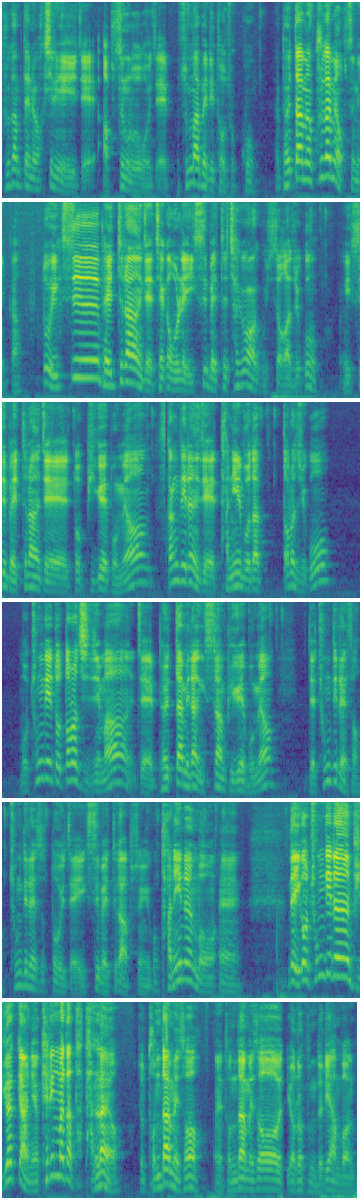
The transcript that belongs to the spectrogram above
쿨감 때는 확실히 이제 압승으로 이제 순마벨이 더 좋고 별다면 쿨감이 없으니까. 또 익스 벨트랑 이제 제가 원래 익스 벨트 착용하고 있어가지고 익스 벨트랑 이제 또 비교해 보면 깡딜은 이제 단일보다 떨어지고 뭐 총딜도 떨어지지만 이제 별담이랑 익스랑 비교해 보면 이제 총딜에서 총딜에서 또 이제 익스 벨트가 압승이고 단일은 뭐 예. 근데 이건 총딜은 비교할 게 아니에요. 캐릭마다 다 달라요. 좀 던담해서 예, 던담해서 여러분들이 한번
